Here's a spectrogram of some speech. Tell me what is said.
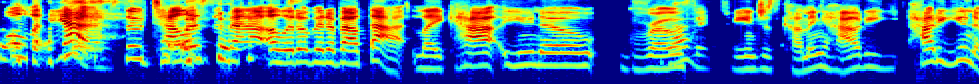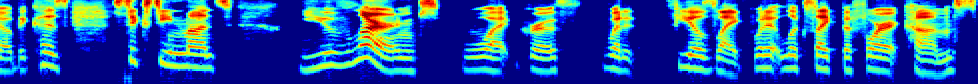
Well, yeah. So tell us about a little bit about that. Like how you know growth yeah. and change is coming. How do you, how do you know? Because 16 months you've learned what growth what it feels like, what it looks like before it comes.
